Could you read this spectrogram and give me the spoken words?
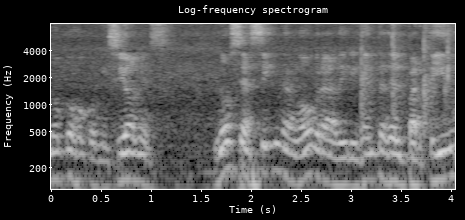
no cojo comisiones, no se asignan obras a dirigentes del partido.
